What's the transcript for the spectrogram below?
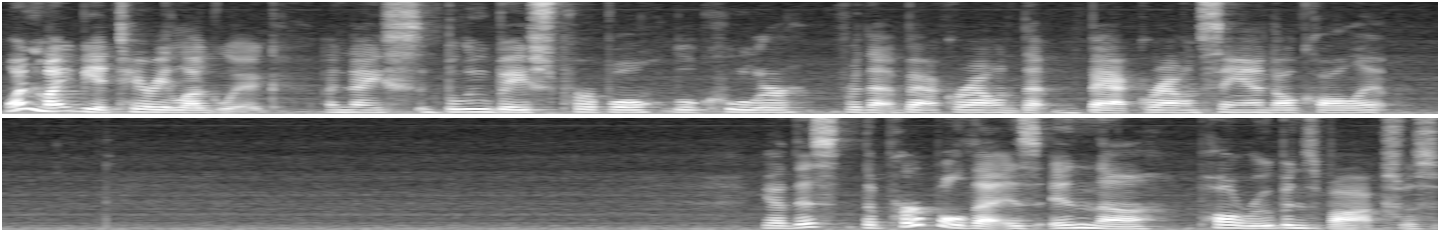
One might be a Terry Ludwig, a nice blue-based purple, a little cooler for that background, that background sand, I'll call it. Yeah, this the purple that is in the Paul Rubens box was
